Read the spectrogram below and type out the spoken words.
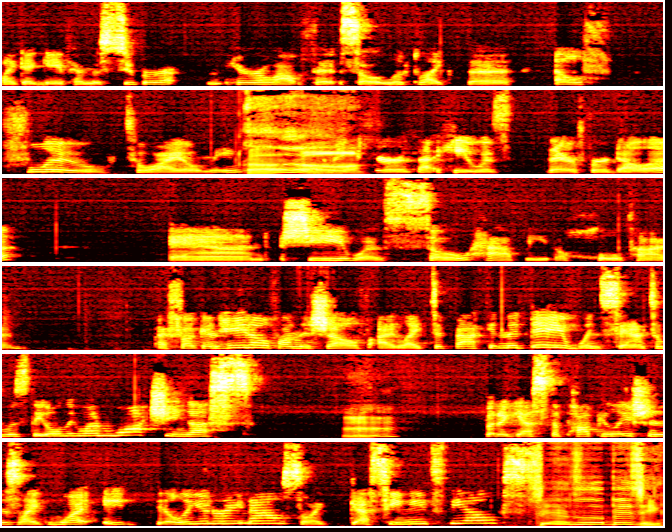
like I gave him a superhero outfit, so it looked like the elf flew to Wyoming Oh. to make sure that he was there for Della. And she was so happy the whole time. I fucking hate Elf on the Shelf. I liked it back in the day when Santa was the only one watching us. Mm-hmm. But I guess the population is like, what, 8 billion right now? So I guess he needs the elves. So I was a little busy.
